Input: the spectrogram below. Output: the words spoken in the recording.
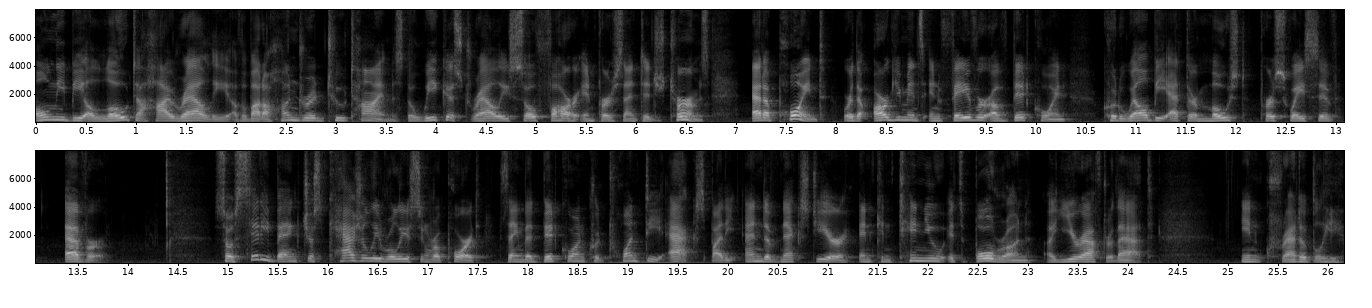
only be a low to high rally of about 102 times, the weakest rally so far in percentage terms, at a point where the arguments in favor of Bitcoin could well be at their most persuasive ever. So Citibank just casually releasing a report saying that Bitcoin could 20x by the end of next year and continue its bull run a year after that. Incredibly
